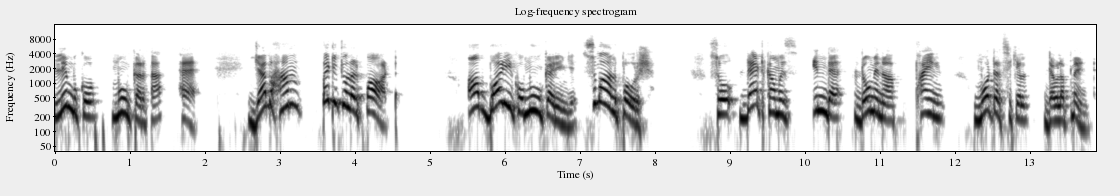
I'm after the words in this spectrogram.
लिम्ब को मूव करता है? जब हम पर्टिकुलर पार्ट ऑफ़ बॉडी को मूव करेंगे small portion so that comes in the domain of fine motor skill development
